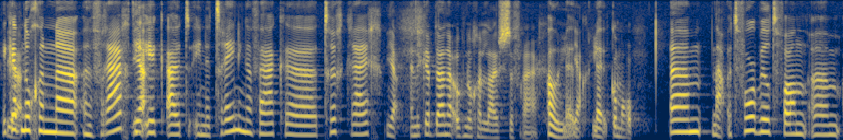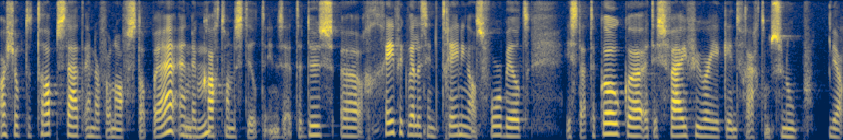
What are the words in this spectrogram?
Ik Ja. heb nog een, eh, een vraag die Ja. ik uit in de trainingen vaak eh, terugkrijg. Ja, en ik heb daarna ook nog een luistervraag. Oh, leuk, Ja. leuk. Kom maar op. Ehm, nou, het voorbeeld van ehm, als je op de trap staat en ervan afstappen hè, en de Mhm. kracht van de stilte inzetten. Dus eh, geef ik wel eens in de training als voorbeeld: je staat te koken, het is vijf uur, je kind vraagt om snoep. Ja.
